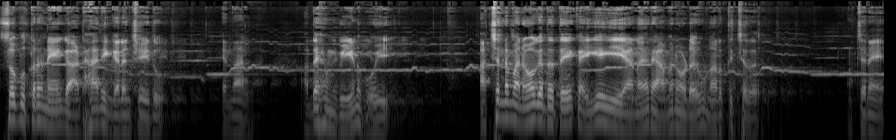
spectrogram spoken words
സ്വപുത്രനെ ഗാഠാലിംഗനം ചെയ്തു. എന്നാൽ അദ്ദേഹം വീണുപോയി. അച്ഛന്റെ മനോഗതത്തെ കൈകേയിയാണ് രാമനോട് ഉണർത്തിച്ചത്. അച്ഛനെ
